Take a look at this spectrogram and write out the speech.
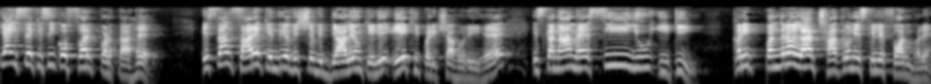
क्या इससे किसी को फ़र्क पड़ता है? इस साल सारे केंद्रीय विश्वविद्यालयों के लिए एक ही परीक्षा हो रही है। इसका नाम है सी टी करीब पंद्रह लाख छात्रों ने इसके लिए फॉर्म भरे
